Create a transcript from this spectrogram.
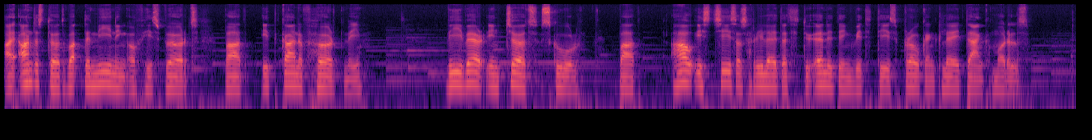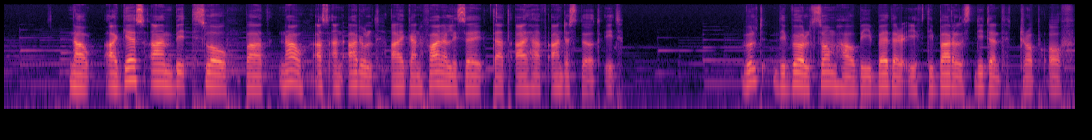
I understood what the meaning of his words, but it kind of hurt me. We were in church school, but how is Jesus related to anything with these broken clay tank models? Now, I guess I'm a bit slow, but now as an adult I can finally say that I have understood it. Would the world somehow be better if the barrels didn't drop off?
